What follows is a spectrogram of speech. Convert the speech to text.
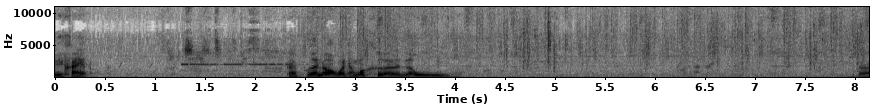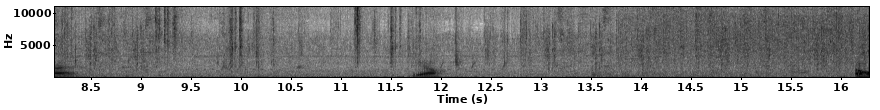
มีใครแล้วเพื่อนออกไปทำมะเขือเลยแล้วใช่เดี๋ยว โอ้โห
